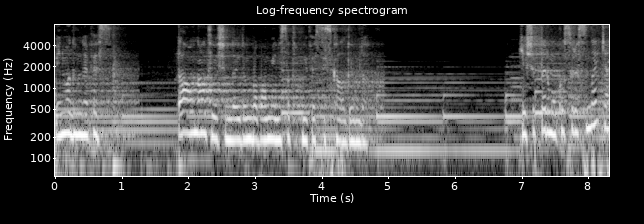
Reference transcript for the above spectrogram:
Benim adım Nefes. Daha 16 yaşındaydım babam beni satıp nefessiz kaldığımda. Yaşıtlarım okul sırasındayken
